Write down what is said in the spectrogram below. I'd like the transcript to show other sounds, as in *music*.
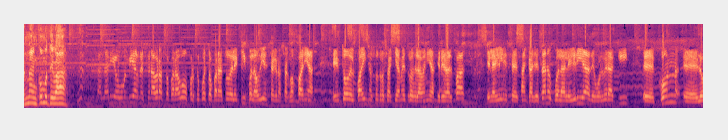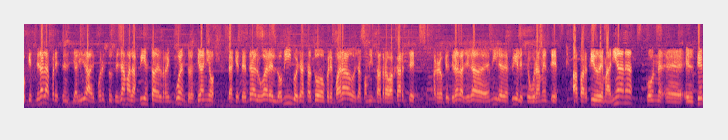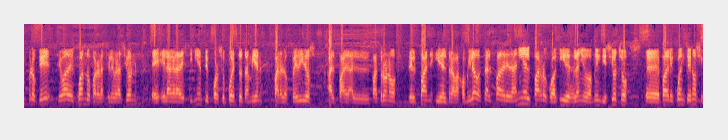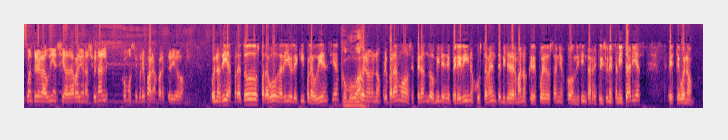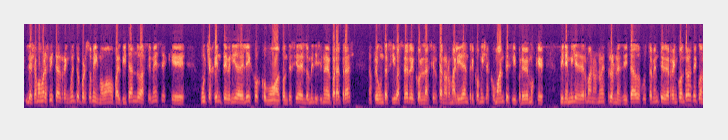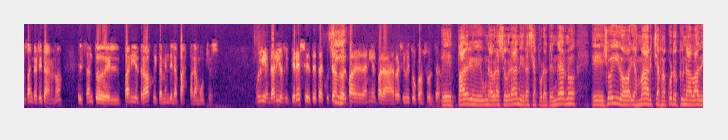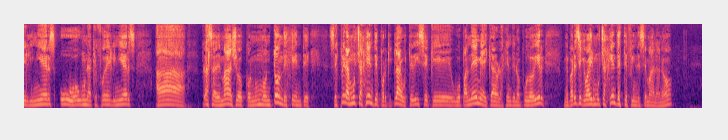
Hernán, ¿cómo te va? Darío, buen viernes, un abrazo para vos, por supuesto para todo el equipo, la audiencia que nos acompaña en todo el país, nosotros aquí a metros de la Avenida General Paz, en la iglesia de San Cayetano, con la alegría de volver aquí eh, con eh, lo que será la presencialidad, y por eso se llama la fiesta del reencuentro, este año la que tendrá lugar el domingo, ya está todo preparado, ya comienza a trabajarse para lo que será la llegada de miles de fieles, seguramente a partir de mañana, con eh, el templo que se va adecuando para la celebración, el agradecimiento y por supuesto también para los pedidos al, al, patrono del pan y del trabajo. A mi lado está el padre Daniel, párroco aquí desde el año 2018. Eh, padre, cuéntenos y cuéntenos a la audiencia de Radio Nacional cómo se preparan para este día domingo. Buenos días para todos, para vos Darío, el equipo, la audiencia. ¿Cómo va? Bueno, nos preparamos esperando miles de peregrinos, justamente miles de hermanos que después de dos años con distintas restricciones sanitarias, este, bueno, le llamamos la fiesta del reencuentro por eso mismo. Vamos palpitando hace meses que mucha gente venida de lejos, como acontecía del 2019 para atrás, nos pregunta si iba a ser con la cierta normalidad, entre comillas, como antes, y prevemos que vienen miles de hermanos nuestros necesitados justamente de reencontrarse con San Cayetano, ¿no? El santo del pan y del trabajo y también de la paz para muchos. Muy bien, Darío, si querés, eh, te está escuchando el padre Daniel para recibir tu consulta. Eh, padre, un abrazo grande, gracias por atendernos. Eh, yo he ido a varias marchas, me acuerdo que una va de Liniers, hubo una que fue de Liniers a Plaza de Mayo con un montón de gente. Se espera mucha gente porque, claro, usted dice que hubo pandemia y, claro, la gente no pudo ir. Me parece que va a ir mucha gente este fin de semana, ¿no?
